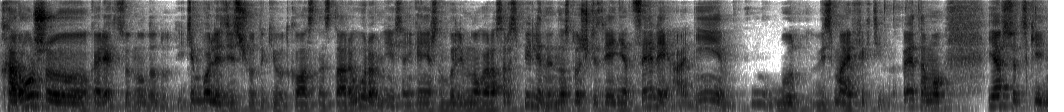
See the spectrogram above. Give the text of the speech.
хорошую коррекцию ну, дадут. И тем более здесь еще вот такие вот классные старые уровни есть. Они, конечно, были много раз распилены, но с точки зрения целей они ну, будут весьма эффективны. Поэтому я все-таки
